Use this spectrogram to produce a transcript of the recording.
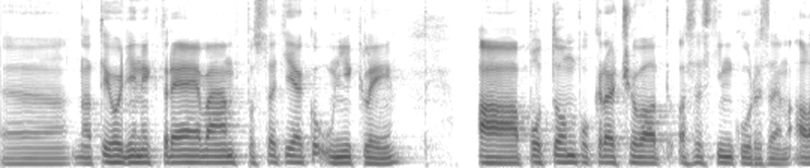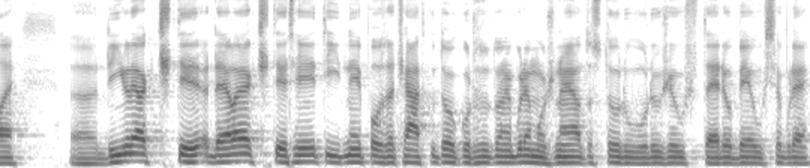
eh, na ty hodiny, které vám v podstatě jako unikly a potom pokračovat vlastně s tím kurzem. Ale eh, Díle jak, čtyři, déle jak čtyři týdny po začátku toho kurzu to nebude možné a to z toho důvodu, že už v té době už se bude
